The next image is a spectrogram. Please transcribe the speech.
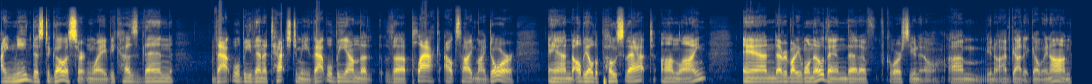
I need this to go a certain way because then that will be then attached to me. That will be on the, the plaque outside my door, and I'll be able to post that online. And everybody will know then that, of course, you know, um, you know, I've got it going on.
